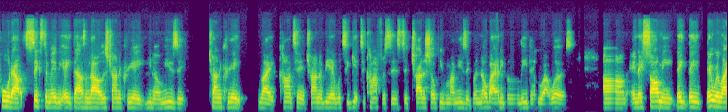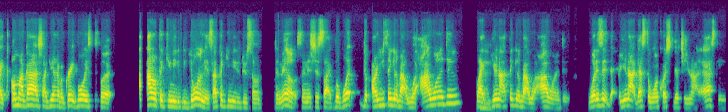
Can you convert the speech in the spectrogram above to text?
pulled out six to maybe eight thousand dollars trying to create, you know, music, trying to create like content, trying to be able to get to conferences to try to show people my music, but nobody believed in who I was. Um, and they saw me, they they they were like, "Oh my gosh, like you have a great voice, but I don't think you need to be doing this. I think you need to do something else." And it's just like, "But what are you thinking about? What I want to do? Like mm. you're not thinking about what I want to do." what is it that you're not that's the one question that you're not asking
